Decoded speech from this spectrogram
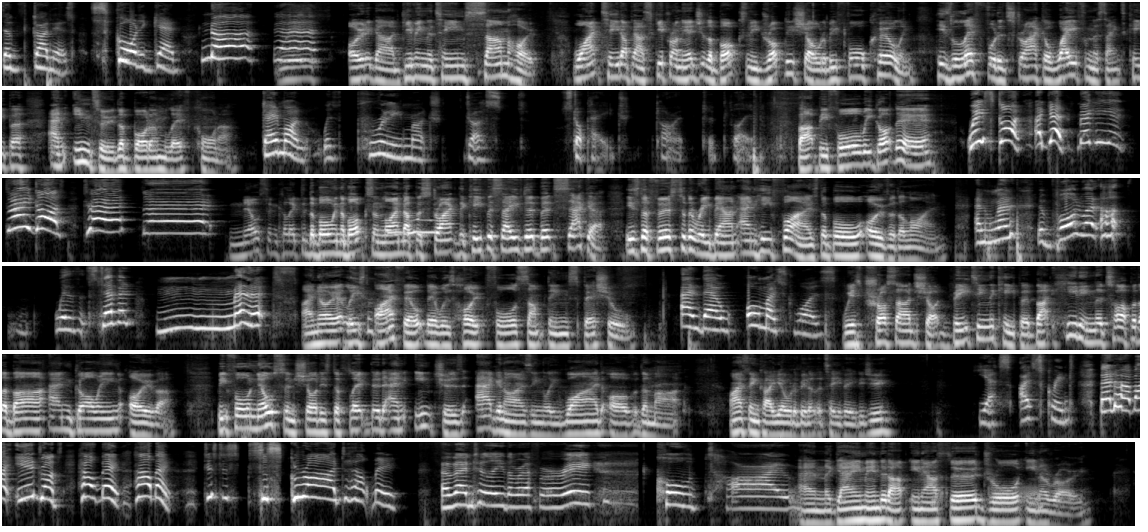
the Gunners scored again. No! With Odegaard giving the team some hope. White teed up our skipper on the edge of the box and he dropped his shoulder before curling his left footed strike away from the Saints keeper and into the bottom left corner. Game on with pretty much just stoppage time to play. But before we got there, We scored again, making it three goals to three. Nelson collected the ball in the box and lined up a strike. The keeper saved it, but Saka is the first to the rebound and he fires the ball over the line. And when the ball went up with seven minutes, I know at least I felt there was hope for something special. and there almost was. With Trossard's shot beating the keeper but hitting the top of the bar and going over. Before Nelson's shot is deflected and inches agonizingly wide of the mark. I think I yelled a bit at the TV, did you? Yes, I screamed. Ben hurt my eardrums. Help me! Help me! Just s- subscribe to help me. Eventually, the referee called time. And the game ended up in our third draw in a row.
